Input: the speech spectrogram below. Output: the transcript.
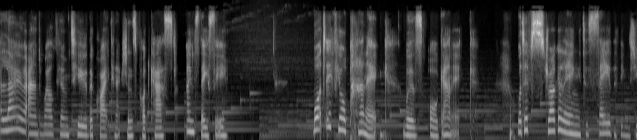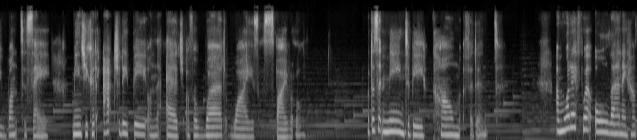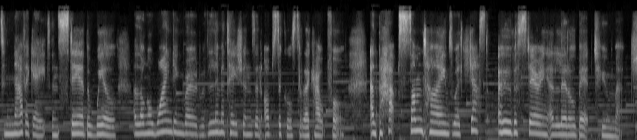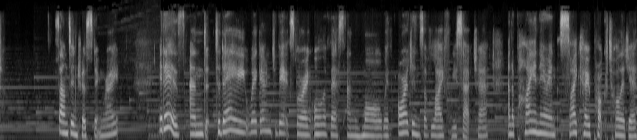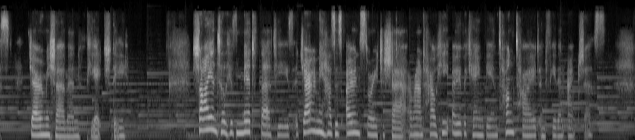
Hello and welcome to the Quiet Connections podcast. I'm Stacey. What if your panic was organic? What if struggling to say the things you want to say means you could actually be on the edge of a word wise spiral? What does it mean to be confident? And what if we're all learning how to navigate and steer the wheel along a winding road with limitations and obstacles to look out for? And perhaps sometimes we're just oversteering a little bit too much. Sounds interesting, right? It is, and today we're going to be exploring all of this and more with Origins of Life researcher and a pioneering psychoproctologist, Jeremy Sherman, PhD. Shy until his mid 30s, Jeremy has his own story to share around how he overcame being tongue tied and feeling anxious.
